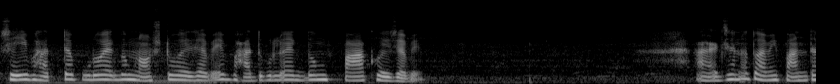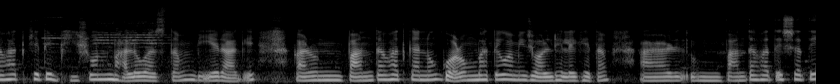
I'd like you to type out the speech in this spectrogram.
সেই ভাতটা পুরো একদম নষ্ট হয়ে যাবে ভাতগুলো একদম পাক হয়ে যাবে। আর জানো তো, আমি পান্তা ভাত খেতে ভীষণ ভালোবাসতাম বিয়ের আগে। কারণ পান্তা ভাত কেন, গরম ভাতেও আমি জল ঢেলে খেতাম। আর পান্তা ভাতের সাথে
